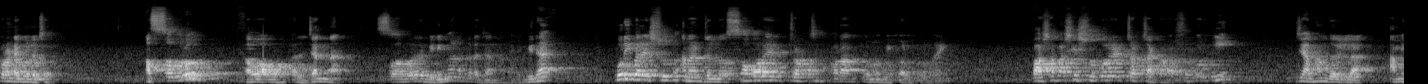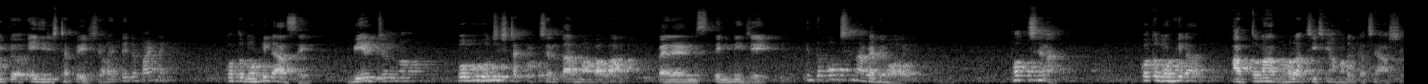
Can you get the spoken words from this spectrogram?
কোরআনে বলেছেন আসবর আল জান্নাত সবরের বিনিময়ে আল্লাহ তালা জান্নাত দিবে। বিধায় পরিবারের সুখ আনার জন্য সবরের চর্চা করার কোনো বিকল্প নাই। পাশাপাশি শুকরের চর্চা করা। শুকর কি? যে আলহামদুলিল্লাহ, আমি তো এই জিনিসটা পেয়েছি অনেক তো এটা পাই নাই। কত মহিলা আছে, বিয়ের জন্য বহু চেষ্টা করছেন তার মা বাবা প্যারেন্টস তিনি নিজে কিন্তু হচ্ছে না বেটে বলে। হচ্ছে না। কত মহিলা আর্তনাদ ভরা চিঠি আমাদের কাছে আসে।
